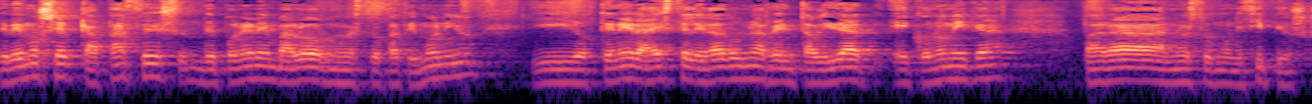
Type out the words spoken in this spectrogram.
Debemos ser capaces de poner en valor nuestro patrimonio y obtener a este legado una rentabilidad económica para nuestros municipios,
